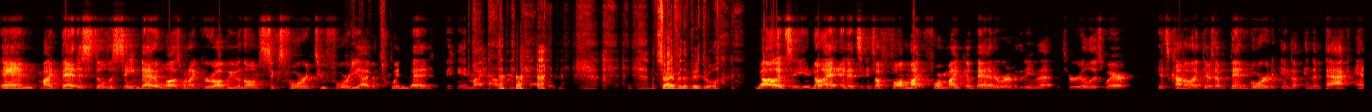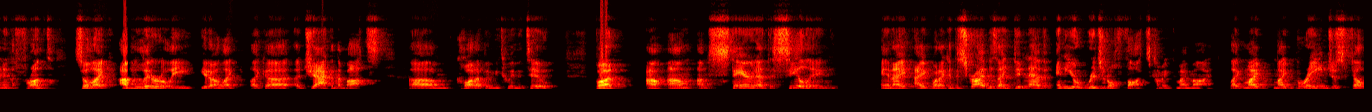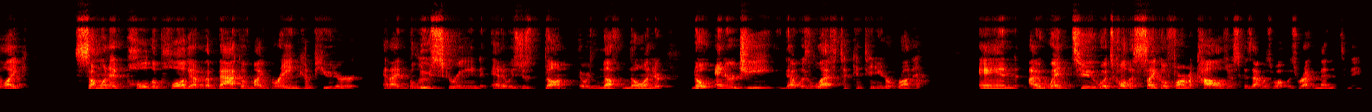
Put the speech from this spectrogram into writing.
And my bed is still the same bed it was when I grew up, even though I'm 6'4 and 240. I have a twin bed in my house. I'm sorry for the visual. No, it's you know, and it's it's a formica bed or whatever the name of that material is, where it's kind of like there's a bed board in the in the back and in the front. So like I'm literally, you know, like like a, a jack in the box um, caught up in between the two. But I'm, I'm I'm staring at the ceiling and I, I what I could describe is I didn't have any original thoughts coming to my mind. Like my my brain just felt like someone had pulled the plug out of the back of my brain computer and I blue screened and it was just done. There was no no under, no energy that was left to continue to run it. And I went to what's called a psychopharmacologist because that was what was recommended to me.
